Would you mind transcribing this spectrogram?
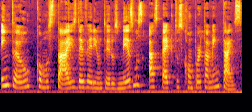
Então, como os tais deveriam ter os mesmos aspectos comportamentais.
